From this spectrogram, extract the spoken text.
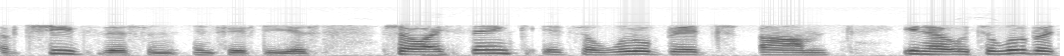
achieved this in, in 50 years. So I think it's a little bit um, you know it's a little bit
